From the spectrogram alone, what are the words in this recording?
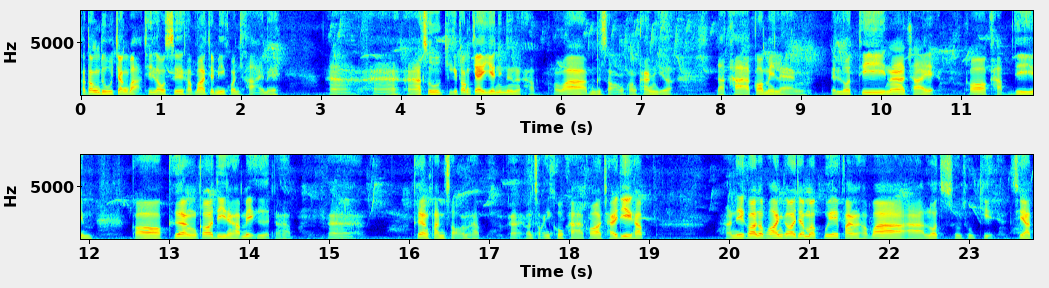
ก็ต้องดูจังหวะที่เราซื้อครับว่าจะมีคนขายไหมอ่าหาหาซูกิต้องใจเย็นนิดนึงนะครับ เพราะว่ามือสองค่อนข้างเยอะ ราคาก็ไม่แรง เป็นรถที่น่าใช้ก็ขับดีม ก็เครื่องก็ดีนะครับไม่อืดนะครับเครื่องพันสองครับพันสองอีโคคาก็ใช้ดีครับ อันนี้ก็นพรก็จะมาคุยให้ฟังครับว่ารถซูซูกิเซียส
